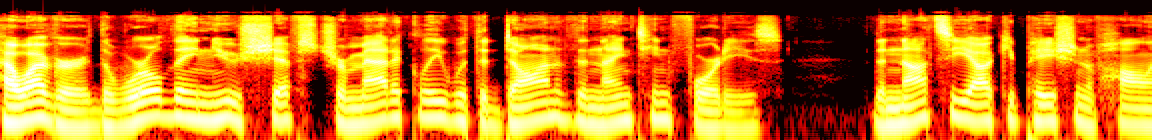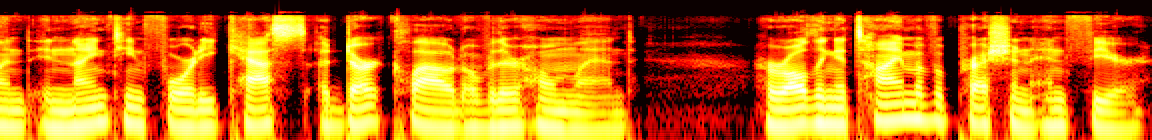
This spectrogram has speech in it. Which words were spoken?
However, the world they knew shifts dramatically with the dawn of the 1940s. The Nazi occupation of Holland in 1940 casts a dark cloud over their homeland, heralding a time of oppression and fear.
